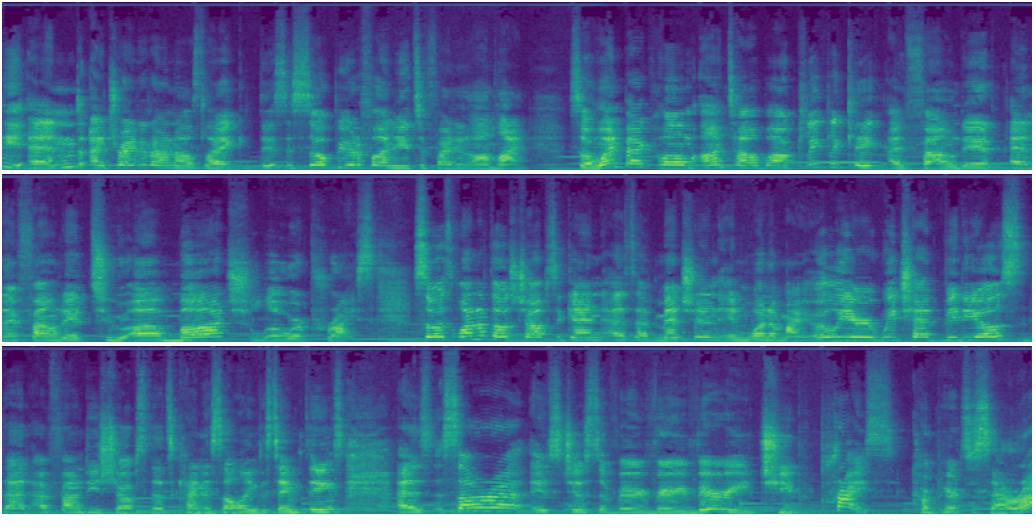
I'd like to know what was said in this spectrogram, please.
the end, I tried it on I was like, this is so beautiful, I need to find it online. So I went back home on Taobao, click, click, click, I found it and I found it to a much lower price. So it's one of those shops again, as I've mentioned in one of my earlier WeChat videos, that I found these shops that's kind of selling the same things as Zara. It's just a very, very, very cheap price compared to Zara.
